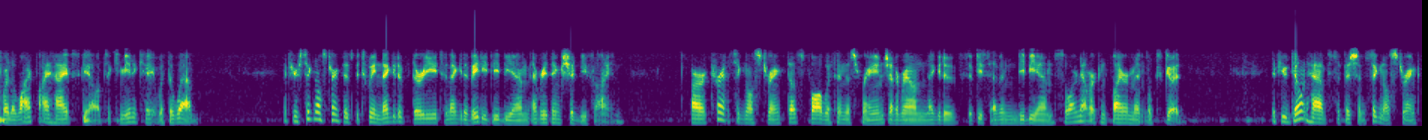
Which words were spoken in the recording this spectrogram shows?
for the Wi-Fi Hive scale to communicate with the web. If your signal strength is between negative 30 to negative 80 dBm, everything should be fine. Our current signal strength does fall within this range at around negative 57 dBm, so our network environment looks good. If you don't have sufficient signal strength,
